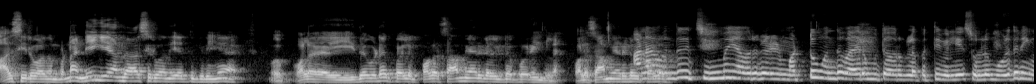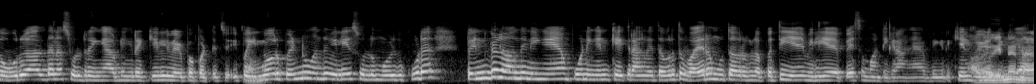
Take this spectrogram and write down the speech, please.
ஆசீர்வாதம் பண்ணால் நீங்கள் அந்த ஆசீர்வாதம் ஏற்றுக்கிறீங்க பல இதை விட பல பல சாமியார்கள்கிட்ட போகிறீங்களே பல சாமியார்கள் ஆனா பல வந்து சின்மை அவர்கள் மட்டும் வந்து வைரமுத்து அவர்களை பத்தி வெளியே சொல்லும் பொழுது நீங்க ஒரு ஆள் தானே சொல்றீங்க அப்படிங்கிற கேள்வி எழுப்பப்பட்டுச்சு. இப்ப இன்னொரு பெண்ணும் வந்து வெளியே சொல்லும் பொழுது கூட பெண்களை வந்து நீங்க ஏன் போனீங்கன்னு கேக்குறாங்களே தவிர்த்து வைரமுத்து அவர்களை பத்தி ஏன் வெளியே பேச மாட்டேங்கிறாங்க அப்படிங்கிற கேள்வி என்னன்னா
